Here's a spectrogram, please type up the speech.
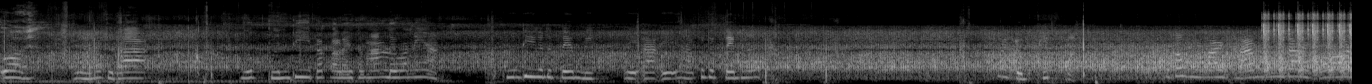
โอ้ยเหนื่อยนะสุดาลดพื้นที่แป๊บอะไรทั้งนั้นเลยวะเนี่ย พื้นที่ก็จะเต็มอีกเออาเออาก็จะเต็มนะไม่จบคลิปอะก็ต้องทำลายทางมันให้ได้ก่อน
